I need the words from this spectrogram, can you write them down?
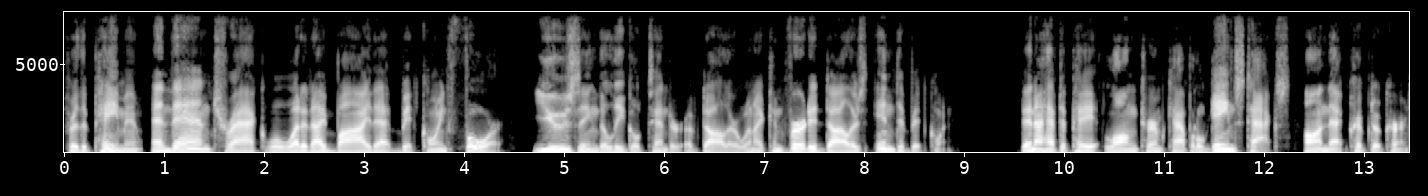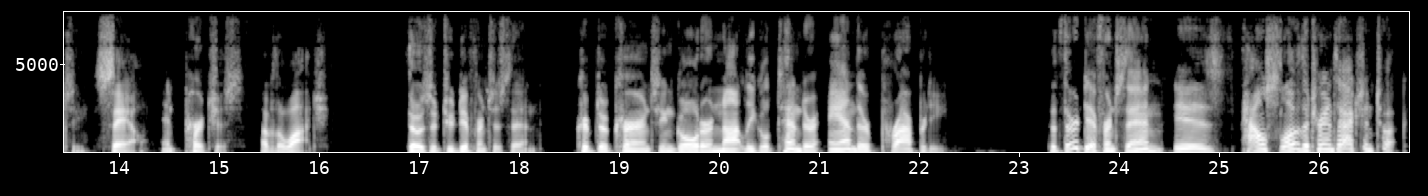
for the payment and then track, well, what did I buy that Bitcoin for? Using the legal tender of dollar when I converted dollars into Bitcoin. Then I have to pay long term capital gains tax on that cryptocurrency sale and purchase of the watch. Those are two differences then. Cryptocurrency and gold are not legal tender and they're property. The third difference then is how slow the transaction took.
